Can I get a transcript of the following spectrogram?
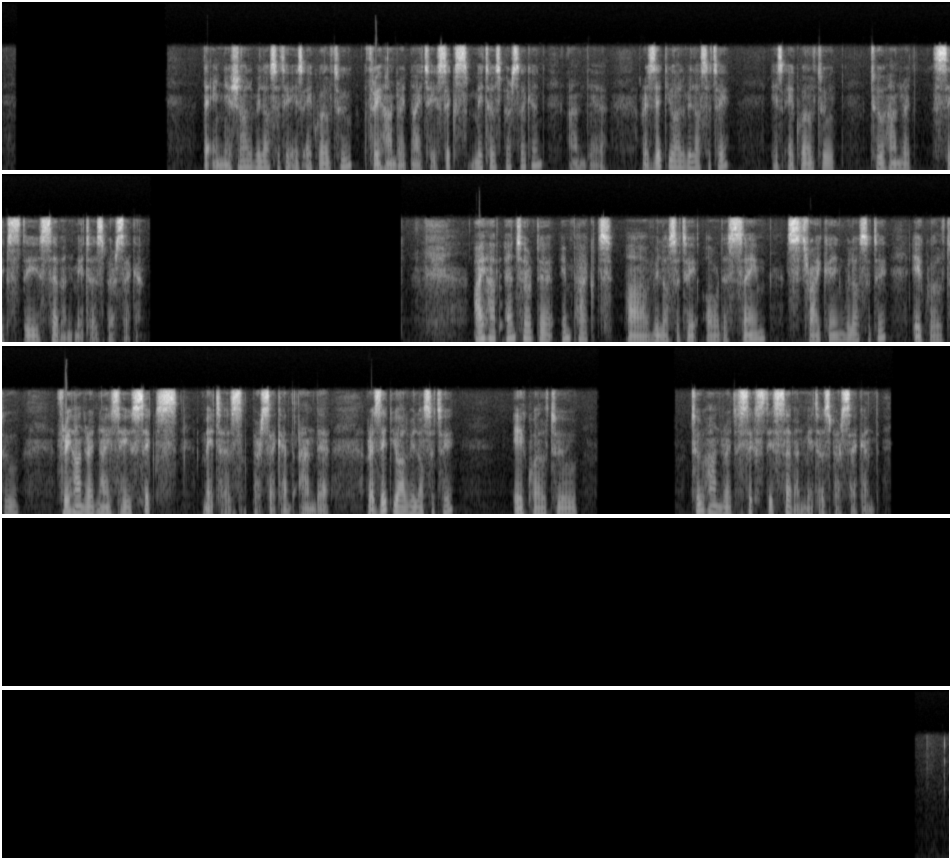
the initial velocity is equal to 396 meters per second and the residual velocity is equal to 267 meters per second. I have entered the impact uh, velocity or the same striking velocity equal to 396 meters per second and the residual velocity equal to 267 meters per second.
